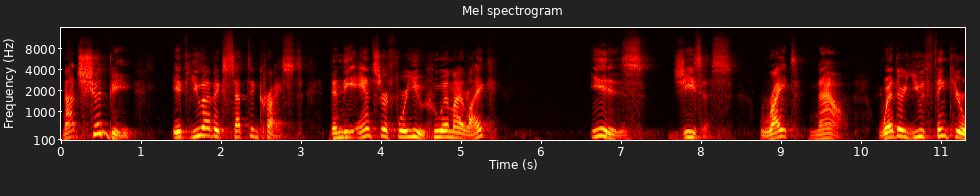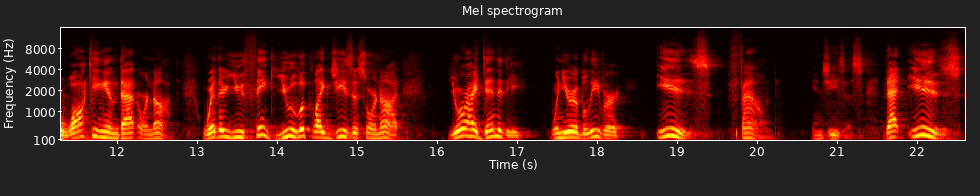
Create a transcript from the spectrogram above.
Not should be. If you have accepted Christ, then the answer for you, who am I like, is Jesus right now. Whether you think you're walking in that or not, whether you think you look like Jesus or not, your identity when you're a believer is found in Jesus. That is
